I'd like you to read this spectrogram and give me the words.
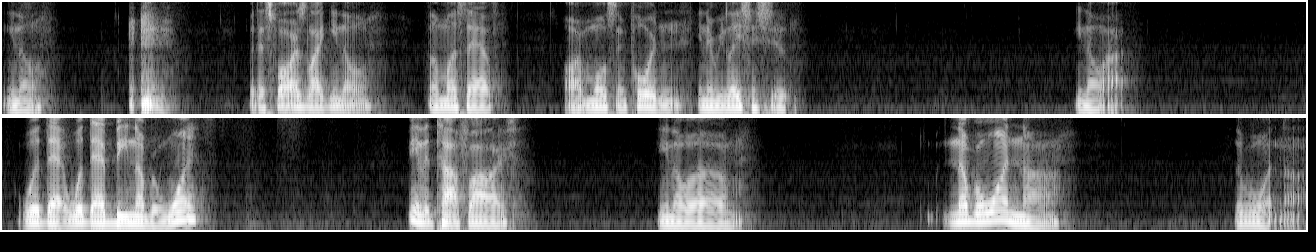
You know, but as far as like you know, a must have are most important in a relationship you know, I, would that would that be number one? Be in the top five. You know, um, number one, nah. Number one, nah.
